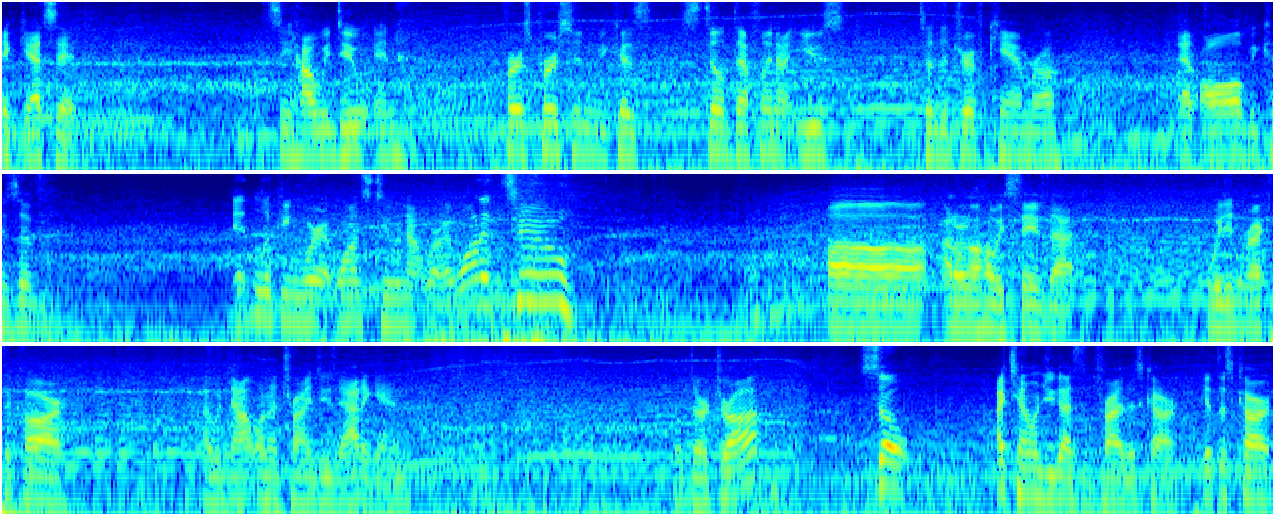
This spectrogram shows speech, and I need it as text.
it gets it. Let's see how we do in first person because still definitely not used to the drift camera at all because of it looking where it wants to not where I want it to. Uh, I don't know how we saved that. We didn't wreck the car. I would not want to try and do that again. Little dirt drop. So, I challenge you guys to try this car. Get this car,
